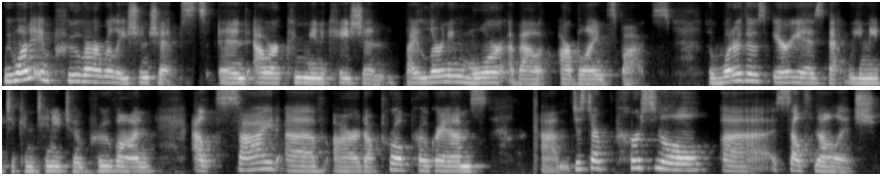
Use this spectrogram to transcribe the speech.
We want to improve our relationships and our communication by learning more about our blind spots. So, what are those areas that we need to continue to improve on outside of our doctoral programs? Um, just our personal uh, self knowledge.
